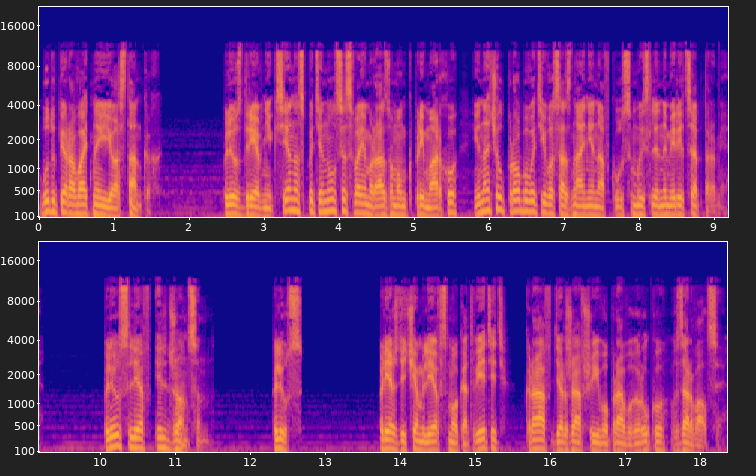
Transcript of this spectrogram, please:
буду пировать на ее останках». Плюс древний Ксенос потянулся своим разумом к примарху и начал пробовать его сознание на вкус мысленными рецепторами. Плюс Лев Иль Джонсон. Плюс. Прежде чем Лев смог ответить, Краф, державший его правую руку, взорвался.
